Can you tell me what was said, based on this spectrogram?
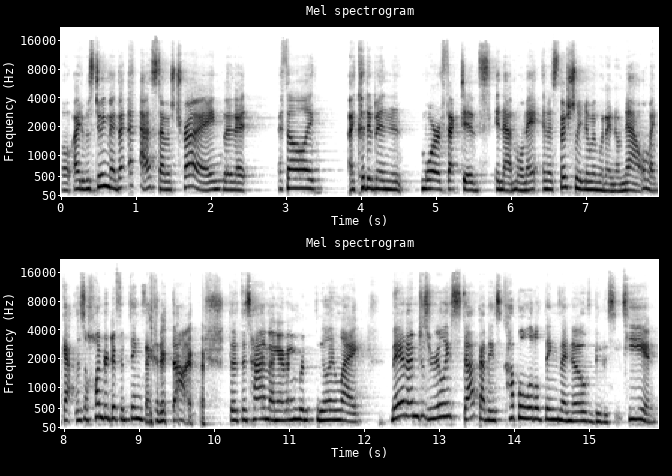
I was doing my best. I was trying, but I felt like I could have been more effective in that moment. And especially knowing what I know now. Oh my God, there's a hundred different things I could have done. but at the time, I remember feeling like, man, I'm just really stuck on these couple little things I know of PPCT. And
